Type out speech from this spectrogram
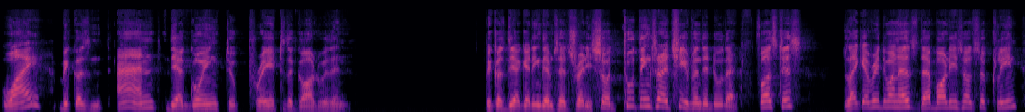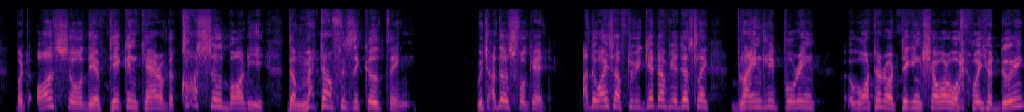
Why? Because and they are going to pray to the god within because they are getting themselves ready. So two things are achieved when they do that. First is, like everyone else, their body is also clean, but also they have taken care of the causal body, the metaphysical thing, which others forget. Otherwise, after we get up, we are just like blindly pouring water or taking shower, whatever you're doing,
